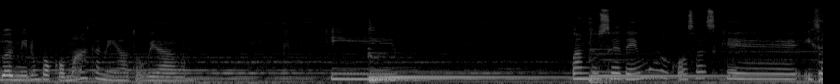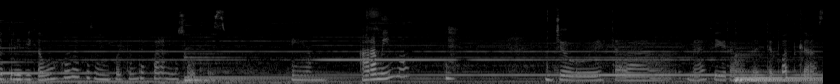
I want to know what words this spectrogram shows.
Dormir un poco más también es autocuidado. Y cuando cedemos cosas que y sacrificamos cosas que son importantes para nosotros. Em, ahora mismo yo estaba, me estoy grabando este podcast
